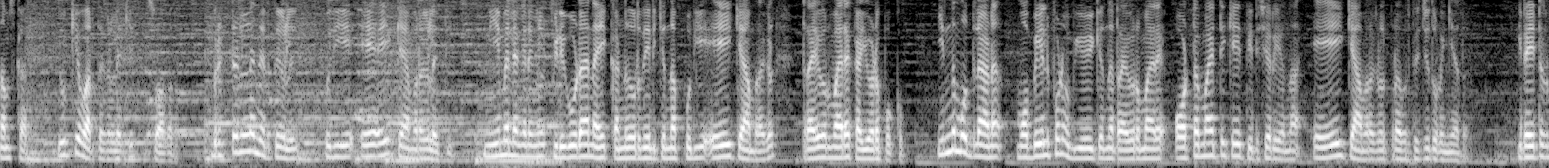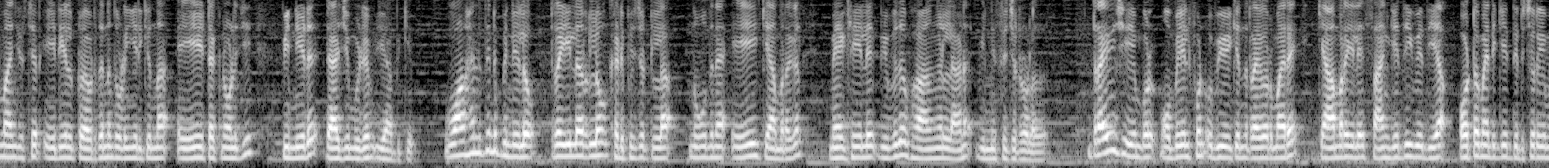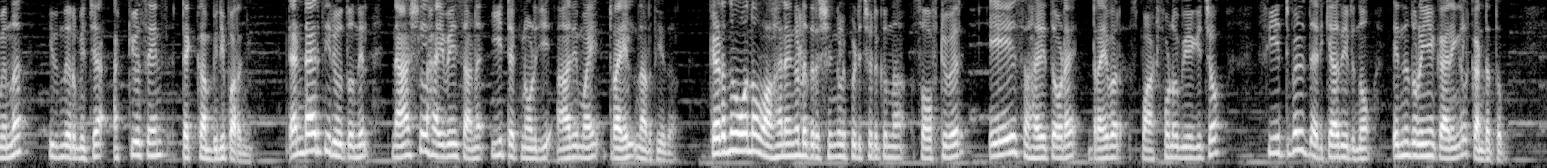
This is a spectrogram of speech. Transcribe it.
നമസ്കാരം. U K വാർത്തകളിലേക്ക് സ്വാഗതം. ബ്രിട്ടനിലെ നിരത്തുകളിൽ പുതിയ എ ഐ ക്യാമറകൾ എത്തി. നിയമലംഘനങ്ങൾ പിടികൂടാനായി കണ്ണുതുറന്നിരിക്കുന്ന പുതിയ എ ഐ ക്യാമറകൾ ഡ്രൈവർമാരെ കൈയോടെ പൊക്കും. ഇന്ന് മുതലാണ് മൊബൈൽ ഫോൺ ഉപയോഗിക്കുന്ന ഡ്രൈവർമാരെ ഓട്ടോമാറ്റിക്കായി തിരിച്ചറിയുന്ന എ ഐ ക്യാമറകൾ പ്രവർത്തിച്ചു തുടങ്ങിയത്. ഗ്രേറ്റർ മാഞ്ചസ്റ്റർ ഏരിയയിൽ പ്രവർത്തനം തുടങ്ങിയിരിക്കുന്ന എ ഐ ടെക്നോളജി പിന്നീട് രാജ്യം മുഴുവൻ വ്യാപിക്കും. വാഹനത്തിന് പിന്നിലോ ട്രെയിലറിലോ ഘടിപ്പിച്ചിട്ടുള്ള നൂതന എ ഐ ക്യാമറകൾ മേഖലയിലെ വിവിധ ഭാഗങ്ങളിലാണ് വിന്യസിച്ചിട്ടുള്ളത്. ഡ്രൈവ് ചെയ്യുമ്പോൾ മൊബൈൽ ഫോൺ ഉപയോഗിക്കുന്ന ഡ്രൈവർമാരെ ക്യാമറയിലെ സാങ്കേതികവിദ്യ ഓട്ടോമാറ്റിക്കായി തിരിച്ചറിയുമെന്ന് ഇത് നിർമ്മിച്ച അക്യൂസൈൻസ് ടെക് കമ്പനി പറഞ്ഞു. രണ്ടായിരത്തി ഇരുപത്തൊന്നിൽ നാഷണൽ ഹൈവേസ് ആണ് ഈ ടെക്നോളജി ആദ്യമായി ട്രയൽ നടത്തിയത്. കടന്നുപോകുന്ന വാഹനങ്ങളുടെ ദൃശ്യങ്ങൾ പിടിച്ചെടുക്കുന്ന സോഫ്റ്റ്വെയർ എ സഹായത്തോടെ ഡ്രൈവർ സ്മാർട്ട് ഫോൺ ഉപയോഗിച്ചോ സീറ്റ് ബെൽറ്റ് ധരിക്കാതിരുന്നോ എന്ന് തുടങ്ങിയ കാര്യങ്ങൾ കണ്ടെത്തും.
